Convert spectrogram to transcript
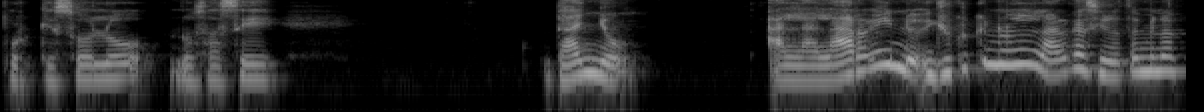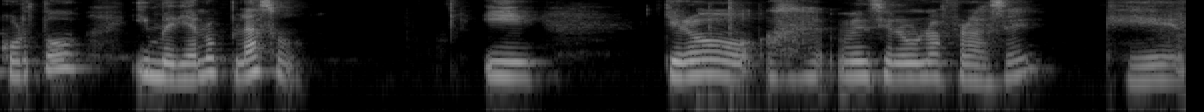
porque solo nos hace daño a la larga, y yo creo que no a la larga, sino también a corto y mediano plazo. Y quiero mencionar una frase que,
